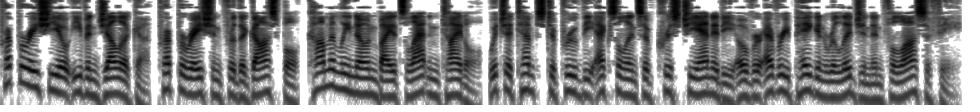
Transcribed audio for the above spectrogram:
Preparatio Evangelica preparation for the Gospel, commonly known by its Latin title, which attempts to prove the excellence of Christianity over every pagan religion and philosophy.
